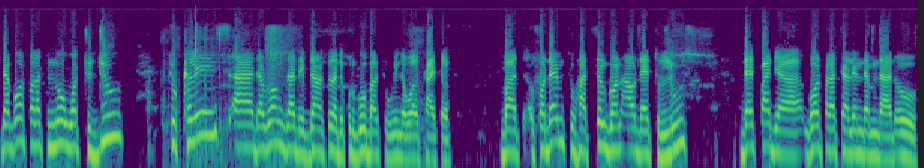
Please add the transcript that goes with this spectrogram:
their godfather to know what to do to cleanse uh, the wrongs that they've done, so that they could go back to win the world title. But for them to have still gone out there to lose, despite their godfather telling them that, oh,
